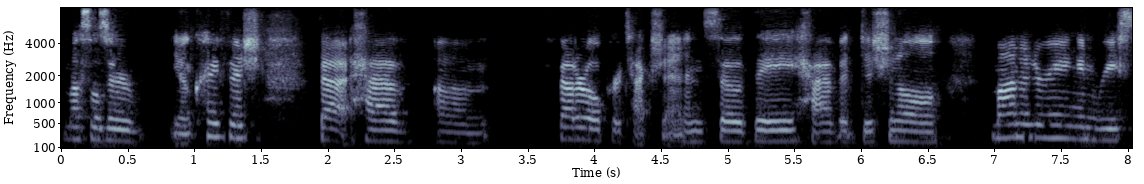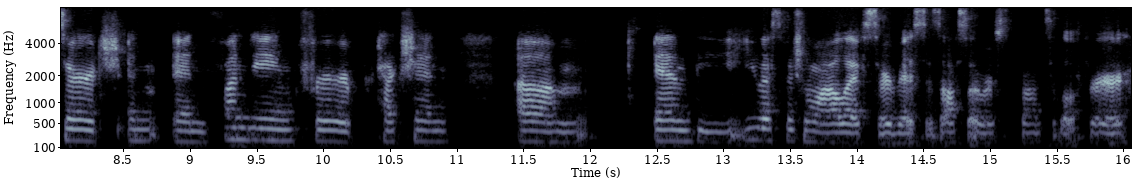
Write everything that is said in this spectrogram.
mussels or you know crayfish that have um, federal protection. And so they have additional monitoring and research and, and funding for protection. And the U.S. Fish and Wildlife Service is also responsible for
